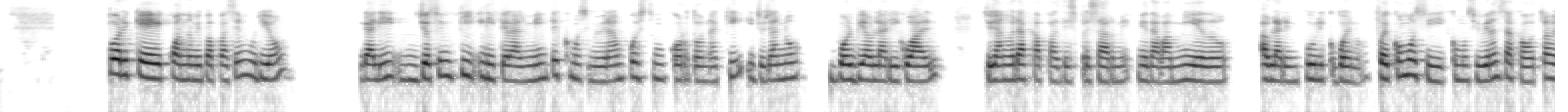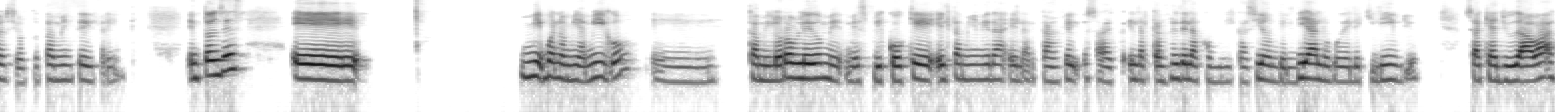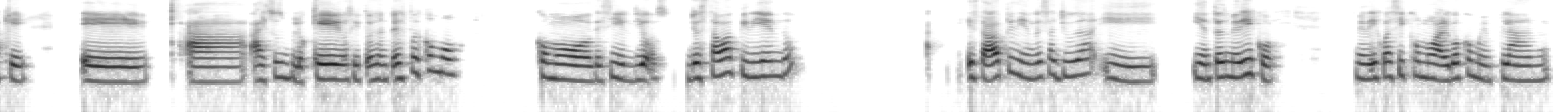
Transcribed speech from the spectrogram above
porque cuando mi papá se murió, Gali, yo sentí literalmente como si me hubieran puesto un cordón aquí y yo ya no volví a hablar igual, yo ya no era capaz de expresarme, me daba miedo hablar en público. Bueno, fue como si, como si hubieran sacado otra versión totalmente diferente. Entonces, eh, mi, bueno, mi amigo eh, Camilo Robledo me, explicó que él también era el arcángel, o sea, el arcángel de la comunicación, del diálogo, del equilibrio, o sea, que ayudaba a que eh, a, esos bloqueos y todo eso. Entonces fue como, como decir, Dios, yo estaba pidiendo, estaba pidiendo esa ayuda y, y entonces me dijo, me dijo así como algo como en plan,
